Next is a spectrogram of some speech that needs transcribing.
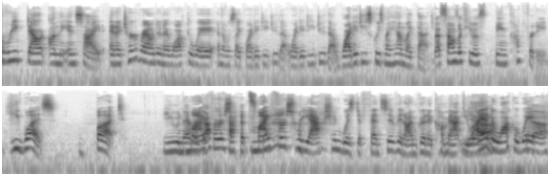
freaked out on the inside and I turned around and I walked away and I was like, why did he do that? Why did he do that? Why did he squeeze my hand like that? that sounds like he was being comforting. He was. But You never my got first my first reaction was defensive and I'm going to come at you. I had to walk away. Yeah.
